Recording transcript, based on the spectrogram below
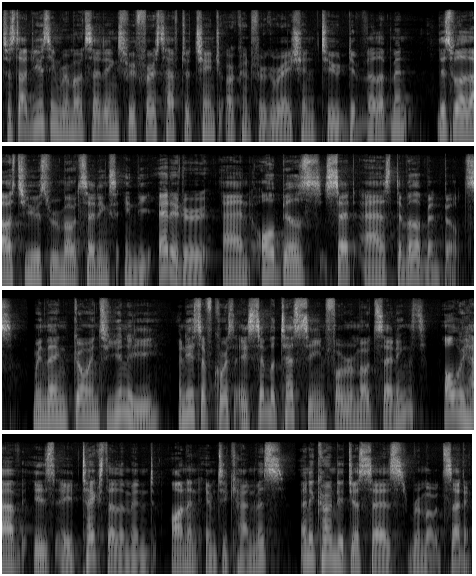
To start using remote settings, we first have to change our configuration to development. This will allow us to use remote settings in the editor and all builds set as development builds. We then go into Unity, and here's of course a simple test scene for remote settings. All we have is a text element on an empty canvas, and it currently just says remote setting.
